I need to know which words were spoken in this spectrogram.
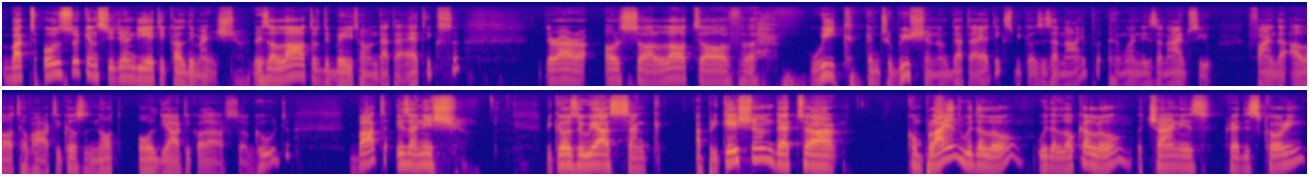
but also considering the ethical dimension. There is a lot of debate on data ethics. There are also a lot of uh, weak contribution of data ethics because it's an hype, and when it's an hype, you find a lot of articles. Not all the articles are so good, but it's an issue because we have some applications that are compliant with the law, with the local law, the Chinese credit scoring.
